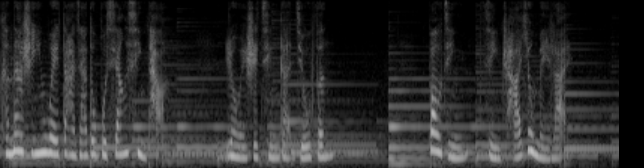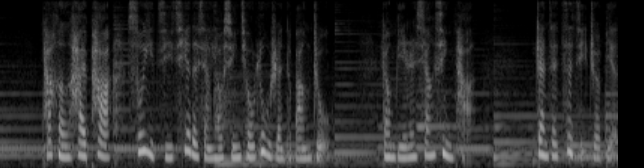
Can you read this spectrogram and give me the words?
可那是因为大家都不相信他，认为是情感纠纷。报警，警察又没来。他很害怕，所以急切的想要寻求路人的帮助，让别人相信他，站在自己这边。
